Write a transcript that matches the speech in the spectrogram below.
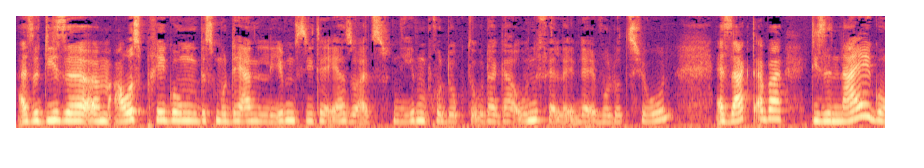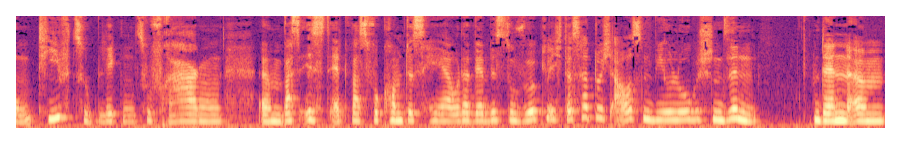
Also diese ähm, Ausprägung des modernen Lebens sieht er eher so als Nebenprodukte oder gar Unfälle in der Evolution. Er sagt aber, diese Neigung, tief zu blicken, zu fragen, ähm, was ist etwas, wo kommt es her oder wer bist du wirklich, das hat durchaus einen biologischen Sinn. Denn ähm,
